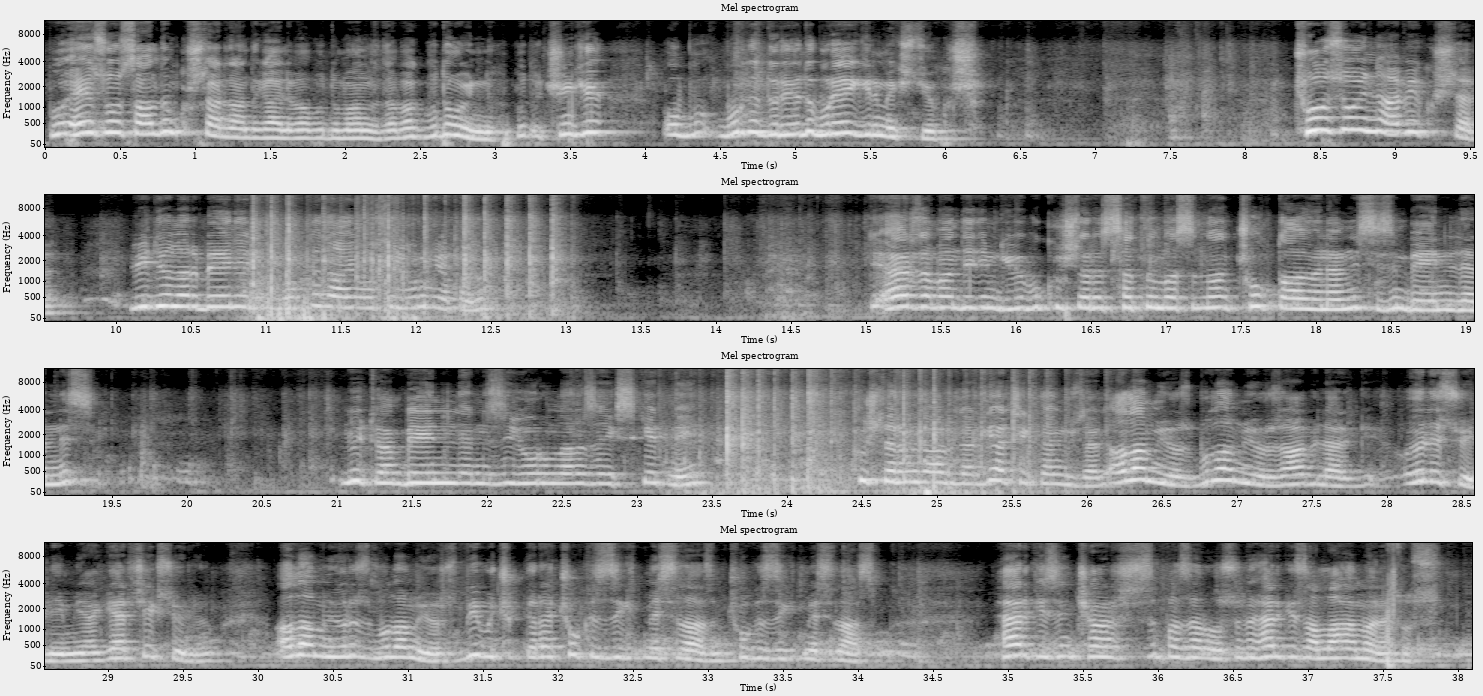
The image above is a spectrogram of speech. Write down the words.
Bu en son saldığım kuşlardandı galiba bu dumanlıda. Bak bu da oyunlu. Çünkü o bu, burada duruyordu. Buraya girmek istiyor kuş. Çoğusu oyunlu abi kuşların. Videoları beğenelim. Nokta dahi olsa yorum yapalım. Her zaman dediğim gibi bu kuşların satılmasından çok daha önemli sizin beğenileriniz. Lütfen beğenilerinizi, yorumlarınızı eksik etmeyin. Kuşlarımız abiler gerçekten güzel. Alamıyoruz, bulamıyoruz abiler. Öyle söyleyeyim ya, gerçek söylüyorum. Alamıyoruz, bulamıyoruz. Bir buçuk lira çok hızlı gitmesi lazım. Çok hızlı gitmesi lazım. Herkesin çarşısı pazar olsun. Herkes Allah'a emanet olsun.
